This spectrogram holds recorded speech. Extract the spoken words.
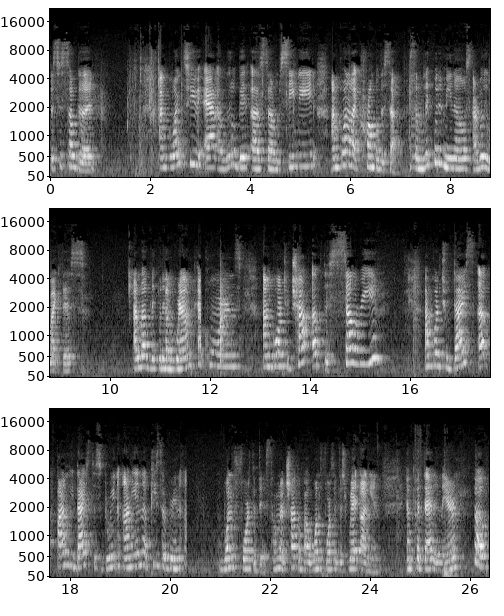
This is so good. I'm going to add a little bit of some seaweed. I'm going to like crumble this up. Some liquid aminos. I really like this. I love liquid. Some ground peppercorns. I'm going to chop up the celery. I'm going to dice up, finely dice this green onion, a piece of green one fourth of this. I'm gonna chop about one fourth of this red onion and put that in there. So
